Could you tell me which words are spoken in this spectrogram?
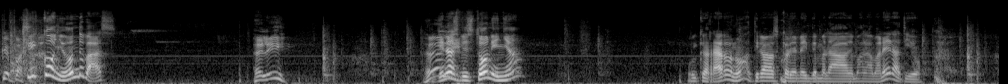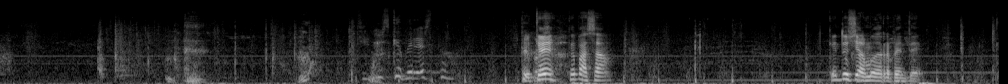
¿Qué pasa? ¿qué coño? ¿Dónde vas? Eli. ¿Quién has visto, niña? Uy, qué raro, ¿no? Ha tirado la escalera ahí de mala, de mala manera, tío Tienes que ver esto. ¿Qué? ¿Qué? ¿Qué pasa? ¿Qué entusiasmo de repente? ¿Qué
